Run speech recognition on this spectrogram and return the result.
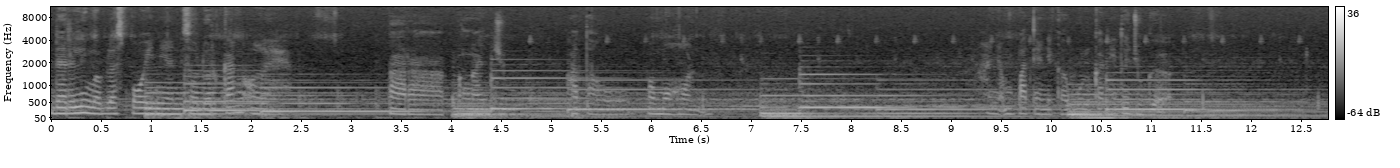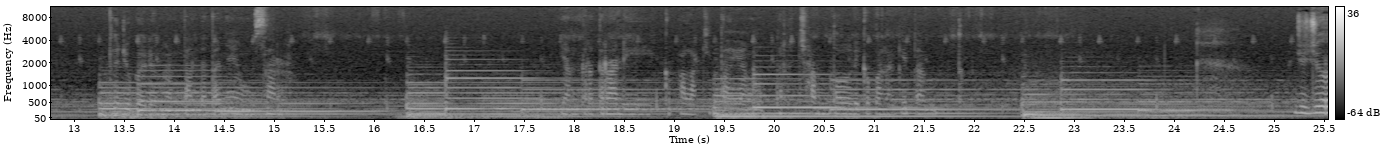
dari 15 poin yang disodorkan oleh para pengaju atau pemohon hanya empat yang dikabulkan itu juga itu juga dengan tanda tanya yang besar yang tertera di kepala kita yang jujur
